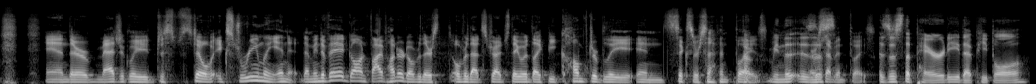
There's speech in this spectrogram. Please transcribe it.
and they're magically just still extremely in it. I mean, if they had gone 500 over their over that stretch, they would like be comfortably in sixth or seventh place. I mean, is this seventh place? Is this the parody that people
